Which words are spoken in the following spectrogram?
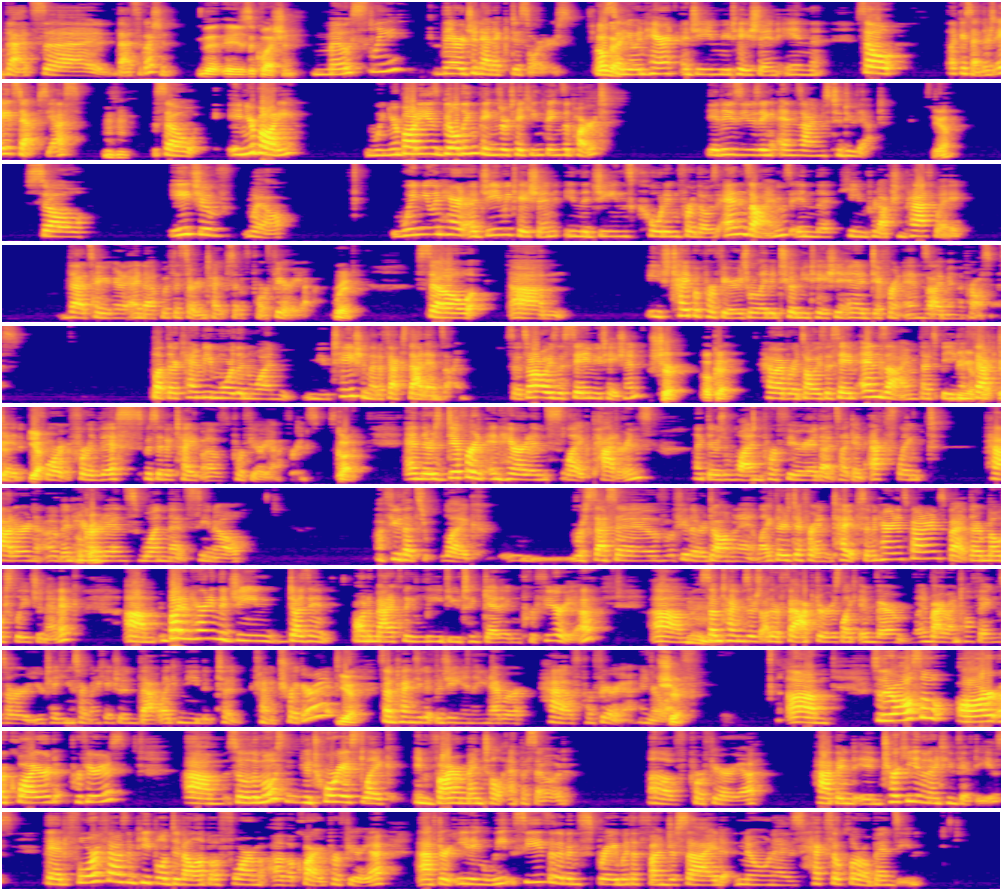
That's uh that's the question. That is the question. Mostly they're genetic disorders. Okay. So you inherit a gene mutation in so like I said, there's eight steps, yes? Mhm. So in your body, when your body is building things or taking things apart, it is using enzymes to do that. Yeah. So each of well, when you inherit a gene mutation in the genes coding for those enzymes in the heme production pathway, that's how you're going to end up with a certain types of porphyria. Right. So, um, each type of porphyria is related to a mutation in a different enzyme in the process. But there can be more than one mutation that affects that enzyme. So it's not always the same mutation. Sure. Okay. However, it's always the same enzyme that's being, Being affected, affected. Yeah. for, for this specific type of porphyria, for instance. Got it. And there's different inheritance like patterns. Like there's one porphyria that's like an X-linked pattern of inheritance, one that's, you know, a few that's like recessive, a few that are dominant. Like there's different types of inheritance patterns, but they're mostly genetic. Um, but inheriting the gene doesn't automatically lead you to getting porphyria. Um, Hmm. Sometimes there's other factors like envir- environmental things, or you're taking a certain medication that like need to kind of trigger it. Yeah. Sometimes you get the gene and then you never have porphyria in your Sure. life. Um, so there also are acquired porphyrias. Um, so the most notorious like environmental episode of porphyria happened in Turkey in the 1950s. They had 4,000 people develop a form of acquired porphyria after eating wheat seeds that had been sprayed with a fungicide known as hexachlorobenzene,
